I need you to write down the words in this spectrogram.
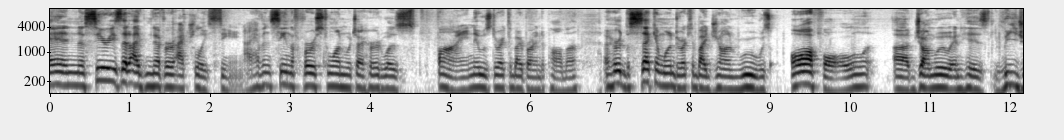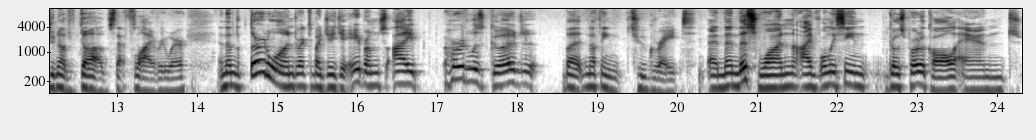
in a series that I've never actually seen. I haven't seen the first one, which I heard was fine. It was directed by Brian De Palma. I heard the second one, directed by John Woo, was awful. Uh, John Woo and his legion of doves that fly everywhere. And then the third one, directed by J.J. Abrams, I heard was good, but nothing too great. And then this one, I've only seen Ghost Protocol, and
